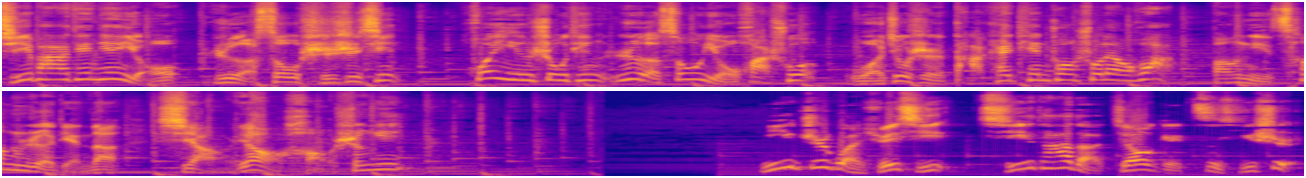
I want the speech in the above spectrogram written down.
奇葩天天有，热搜时时新。欢迎收听《热搜有话说》，我就是打开天窗说亮话，帮你蹭热点的。想要好声音，你只管学习，其他的交给自习室。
